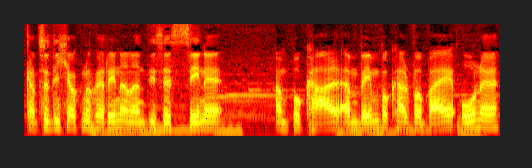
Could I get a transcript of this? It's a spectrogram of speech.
Kannst du dich auch noch erinnern an diese Szene am Pokal, am WM-Pokal vorbei, ohne,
